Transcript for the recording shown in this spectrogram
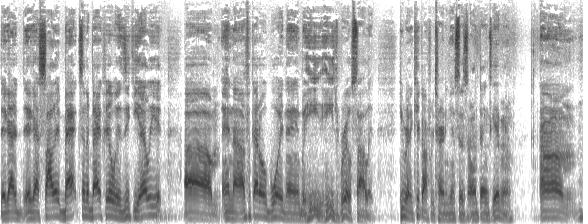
They got they got solid backs in the backfield with Zeke Elliott. Um, and uh, I forgot old boy name, but he he's real solid. He ran a kickoff return against us on Thanksgiving. Um,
